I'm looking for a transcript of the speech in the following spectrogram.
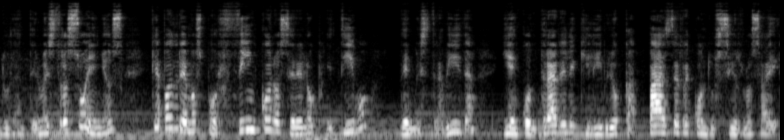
durante nuestros sueños que podremos por fin conocer el objetivo de nuestra vida y encontrar el equilibrio capaz de reconducirnos a él.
